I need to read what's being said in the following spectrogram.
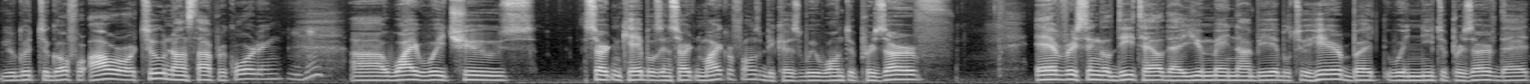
You're good to go for hour or two nonstop recording. Uh, why we choose certain cables and certain microphones because we want to preserve every single detail that you may not be able to hear, but we need to preserve that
